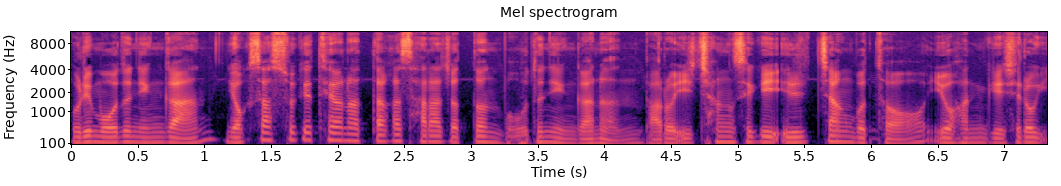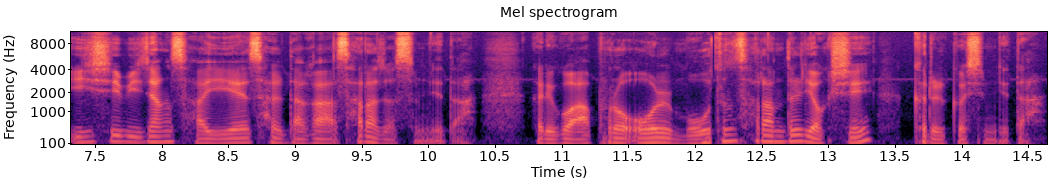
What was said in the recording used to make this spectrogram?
우리 모든 인간, 역사 속에 태어났다가 사라졌던 모든 인간은 바로 이 창세기 1장부터 요한계시록 22장 사이에 살다가 사라졌습니다. 그리고 앞으로 올 모든 사람들 역시 그럴 것입니다.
